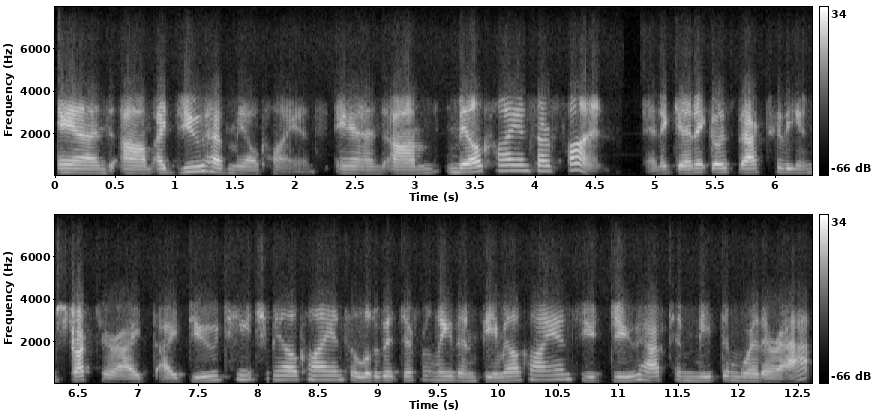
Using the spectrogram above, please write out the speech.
And um, I do have male clients, and um, male clients are fun. And again, it goes back to the instructor. I, I do teach male clients a little bit differently than female clients. You do have to meet them where they're at.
